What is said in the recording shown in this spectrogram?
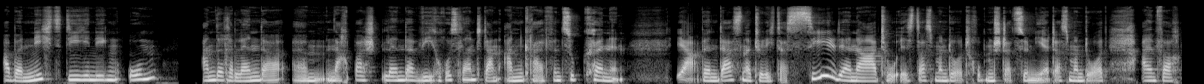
aber nicht diejenigen, um andere Länder, ähm, Nachbarländer wie Russland dann angreifen zu können. Ja, wenn das natürlich das Ziel der NATO ist, dass man dort Truppen stationiert, dass man dort einfach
